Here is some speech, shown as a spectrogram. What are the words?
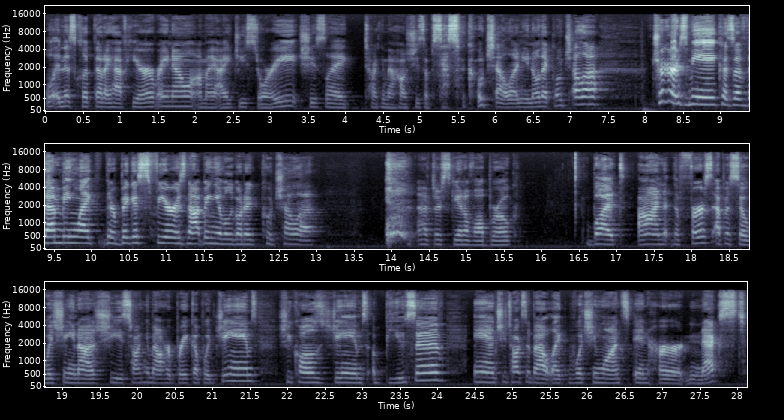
well, in this clip that I have here right now on my IG story, she's like talking about how she's obsessed with Coachella. And you know that Coachella triggers me because of them being like, their biggest fear is not being able to go to Coachella after Scandoval broke. But on the first episode with Scheana, she's talking about her breakup with James. She calls James abusive and she talks about like what she wants in her next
